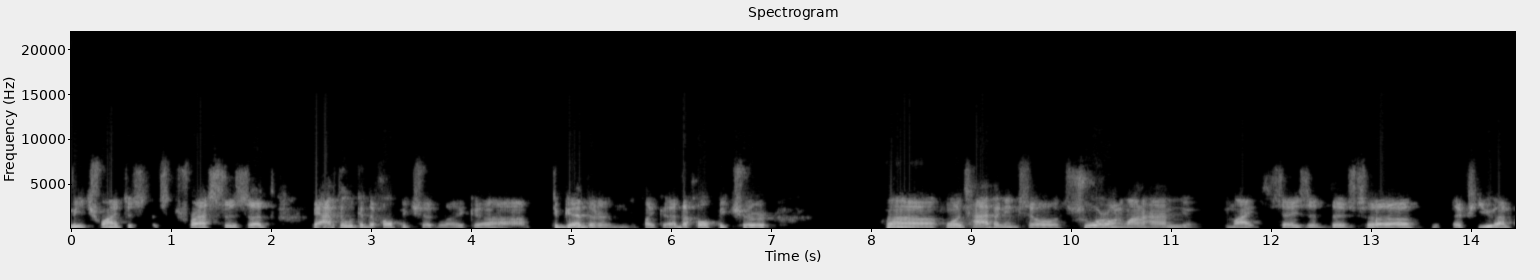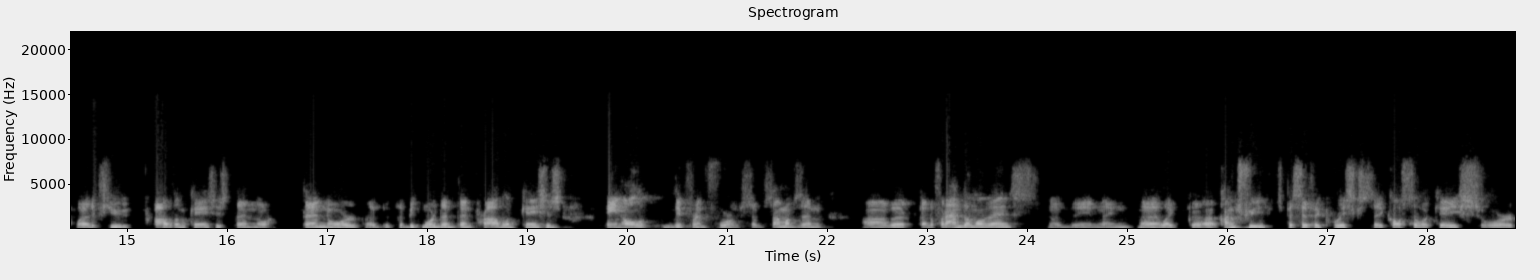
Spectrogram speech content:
we try to stress is that you have to look at the whole picture, like uh, together, and like the whole picture. what's happening? So sure, on one hand, you might say that there's a few and quite a few problem cases, 10 or 10 or a bit more than 10 problem cases in all different forms. So some of them uh, were kind of random events in, in uh, like uh, country specific risks, say Kosovo case or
